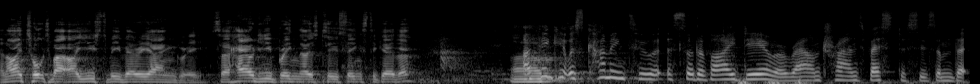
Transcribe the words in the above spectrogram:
and I talked about I used to be very angry. So how do you bring those two things together? I think it was coming to a, a sort of idea around transvesticism that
